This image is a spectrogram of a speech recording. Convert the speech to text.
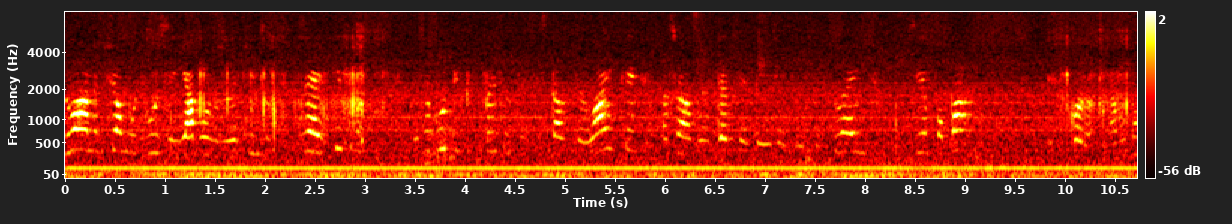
Ну а на цьому, друзі, я буду закінчувати це відео. Не забудьте підписуватися, ставте лайки. На саме буде це 50 плей. Всім па-па. І скоро на моєму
